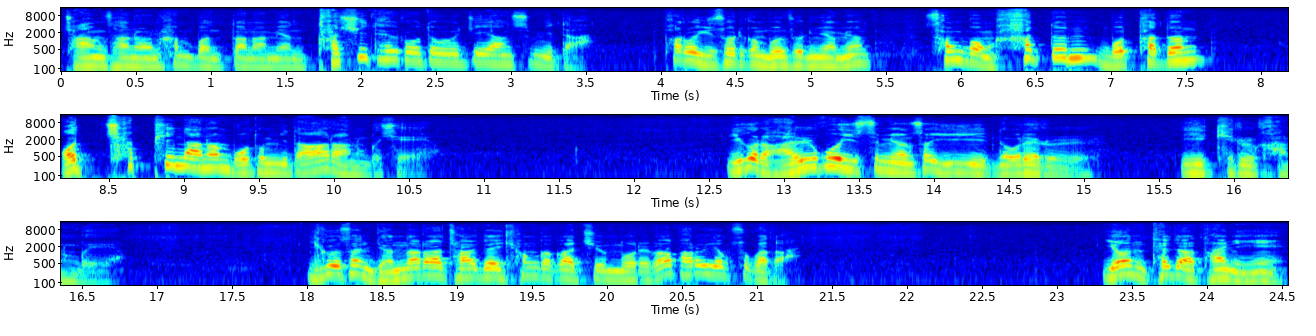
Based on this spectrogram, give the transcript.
장사는 한 번 떠나면 다시 되돌아오지 않습니다. 바로 이 소리가 뭔 소리냐면 성공하든 못하든 어차피 나는 못 옵니다. 라는 것이에요. 이걸 알고 있으면서 이 노래를, 이 길을 가는 거예요. 이것은 연나라 자객 형가가 지은 노래가 바로 역수가다. 연태자 단이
